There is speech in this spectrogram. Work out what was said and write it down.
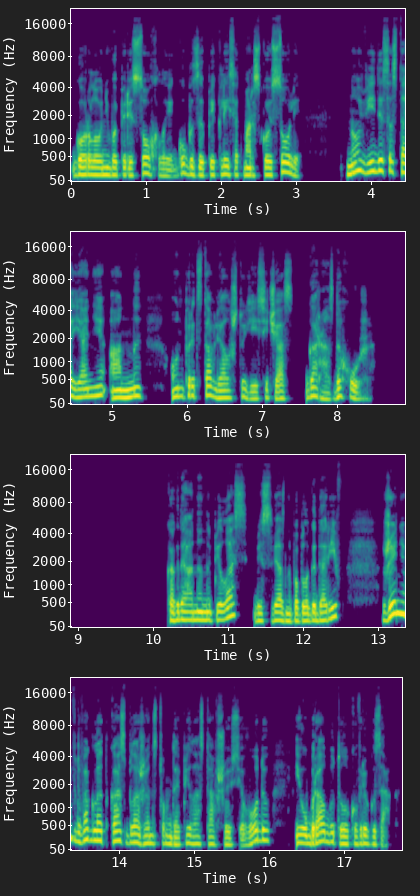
Горло у него пересохло, и губы запеклись от морской соли, но, видя состояние Анны, он представлял, что ей сейчас гораздо хуже. Когда она напилась, бессвязно поблагодарив, Женя в два глотка с блаженством допил оставшуюся воду и убрал бутылку в рюкзак.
